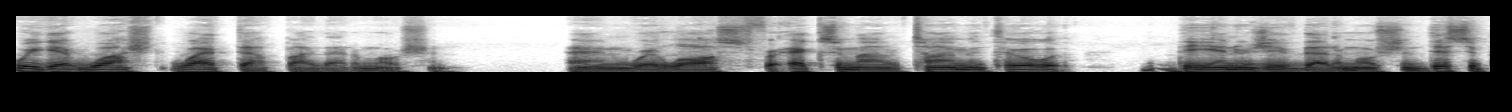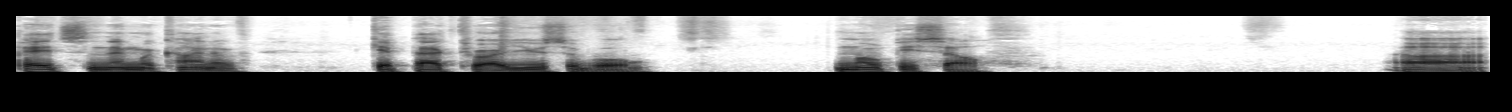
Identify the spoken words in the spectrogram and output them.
we get washed, wiped out by that emotion. And we're lost for X amount of time until the energy of that emotion dissipates. And then we kind of get back to our usable, mopey self. Uh,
